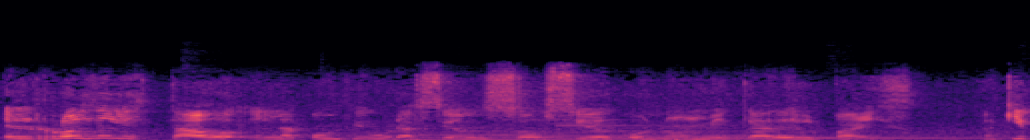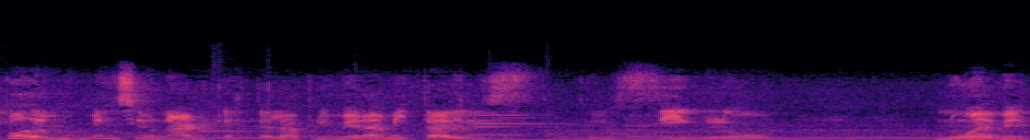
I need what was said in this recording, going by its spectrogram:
El rol del Estado en la configuración socioeconómica del país. Aquí podemos mencionar que hasta la primera mitad del, del siglo IX,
